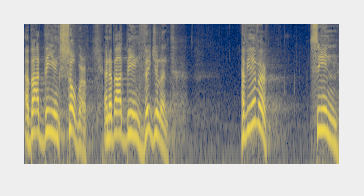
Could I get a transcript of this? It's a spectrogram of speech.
about being sober and about being vigilant. Have you ever seen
